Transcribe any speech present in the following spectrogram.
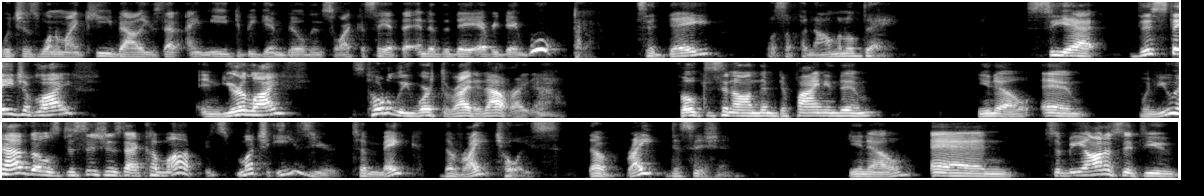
which is one of my key values that I need to begin building. So I can say at the end of the day, every day, whoo, today was a phenomenal day. See, at this stage of life, in your life, it's totally worth to write it out right now. Focusing on them, defining them, you know, and when you have those decisions that come up, it's much easier to make the right choice, the right decision, you know. And to be honest with you,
